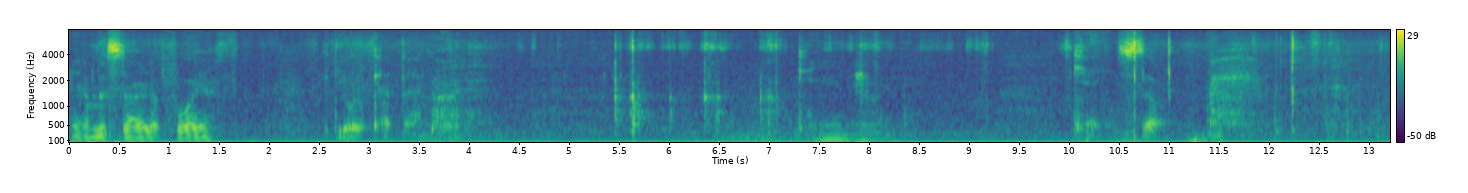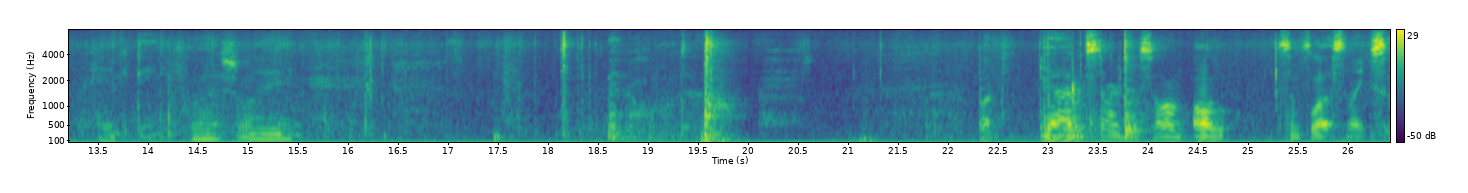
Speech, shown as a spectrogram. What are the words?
here, I'm going to start it up for you. Get the oil cap back on. Okay, so. And get the flashlight. yeah, I haven't started this all, all since last night, so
